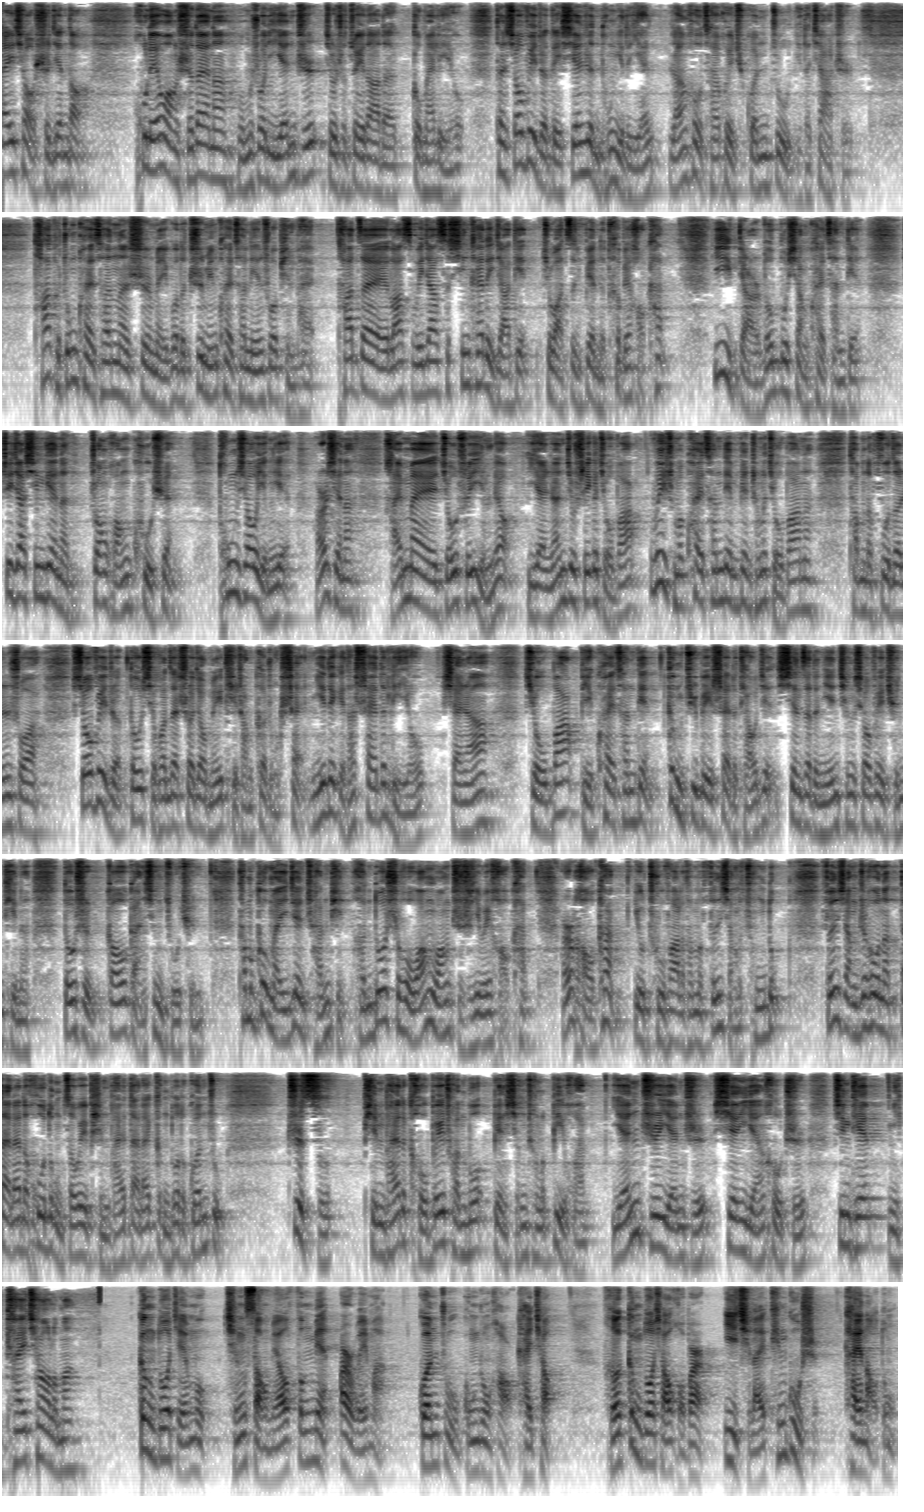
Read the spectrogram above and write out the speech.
开窍时间到。互联网时代呢，我们说颜值就是最大的购买理由，但消费者得先认同你的颜，然后才会去关注你的价值。塔可中快餐呢是美国的知名快餐连锁品牌，它在拉斯维加斯新开的一家店，就把自己变得特别好看，一点儿都不像快餐店。这家新店呢，装潢酷炫，通宵营业，而且呢还卖酒水饮料，俨然就是一个酒吧。为什么快餐店变成了酒吧呢？他们的负责人说啊，消费者都喜欢在社交媒体上各种晒，你得给他晒的理由。显然啊，酒吧比快餐店更具备晒的条件。现在的年轻消费群体呢，都是高感性族群，他们购买一件产。品很多时候往往只是因为好看，而好看又触发了他们分享的冲动。分享之后呢，带来的互动则为品牌带来更多的关注。至此，品牌的口碑传播便形成了闭环。颜值，颜值，先颜后值。今天你开窍了吗？更多节目，请扫描封面二维码，关注公众号“开窍”，和更多小伙伴一起来听故事、开脑洞。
